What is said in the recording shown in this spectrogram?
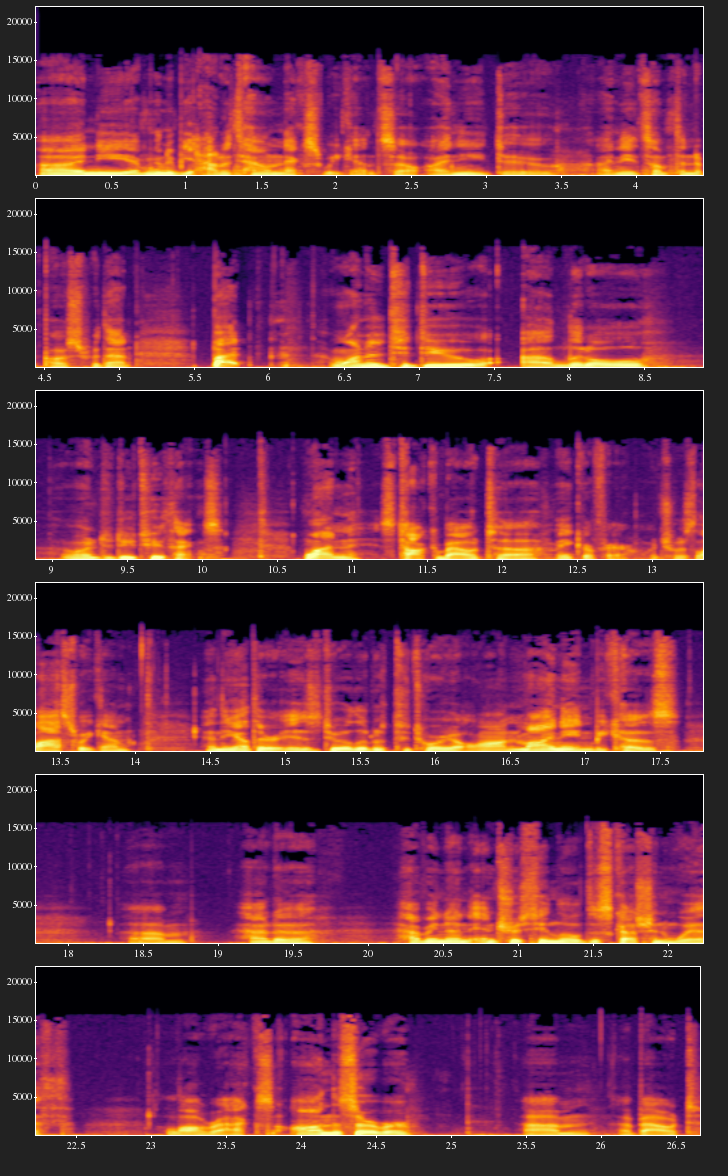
I need. I'm going to be out of town next weekend, so I need to. I need something to post for then. But I wanted to do a little. I wanted to do two things. One is talk about uh, Maker Faire, which was last weekend, and the other is do a little tutorial on mining because um, having an interesting little discussion with Lawrax on the server um, about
